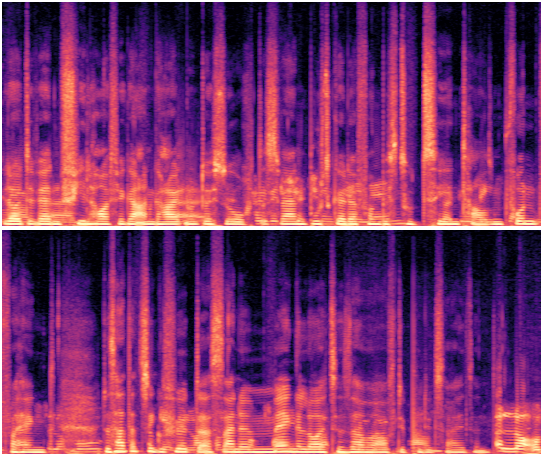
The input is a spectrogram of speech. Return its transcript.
Leute werden viel häufiger angehalten und durchsucht. Es werden Bußgelder von bis zu 10.000 Pfund verhängt. Das hat dazu geführt, dass eine Menge Leute sauer auf die Polizei sind. Also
